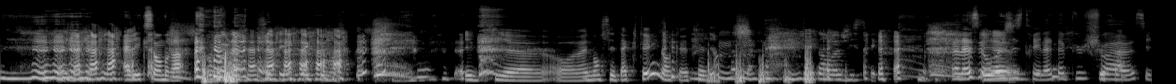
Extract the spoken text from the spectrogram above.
Alexandra. Et puis euh, oh, maintenant c'est acté, donc euh, très bien. c'est enregistré. Voilà, c'est euh, enregistré. Là, t'as plus le choix. C'est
